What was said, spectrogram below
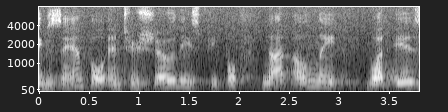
example and to show these people not only what is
